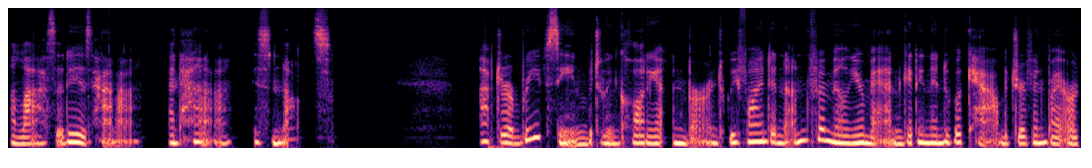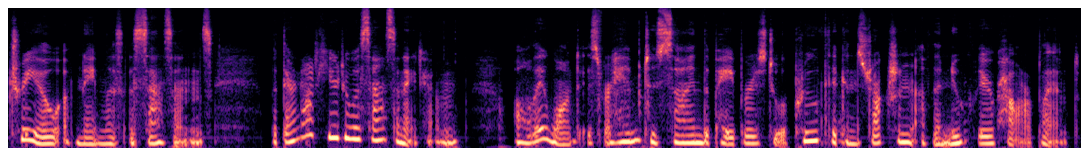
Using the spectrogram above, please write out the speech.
Alas, it is Hannah, and Hannah is nuts. After a brief scene between Claudia and Bernd, we find an unfamiliar man getting into a cab driven by our trio of nameless assassins. But they're not here to assassinate him. All they want is for him to sign the papers to approve the construction of the nuclear power plant.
